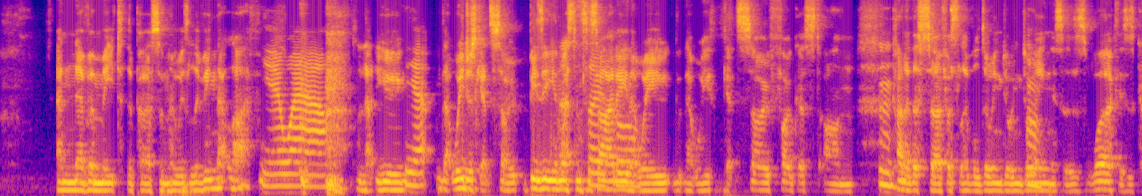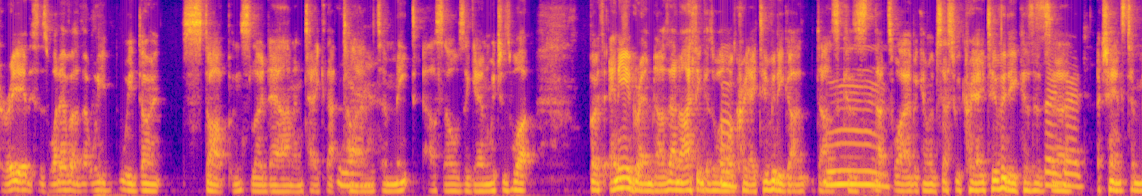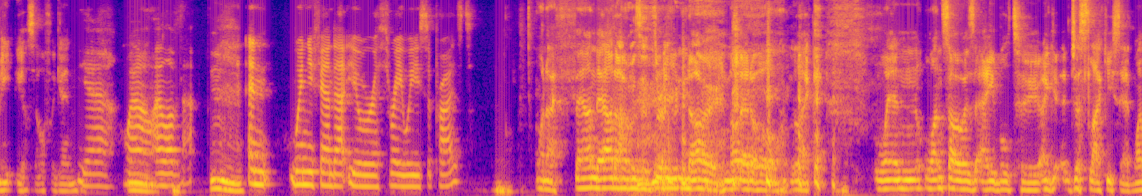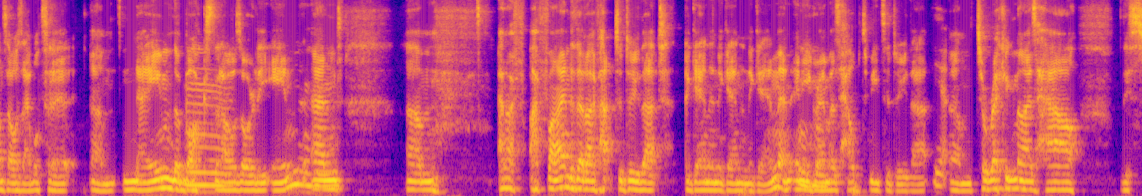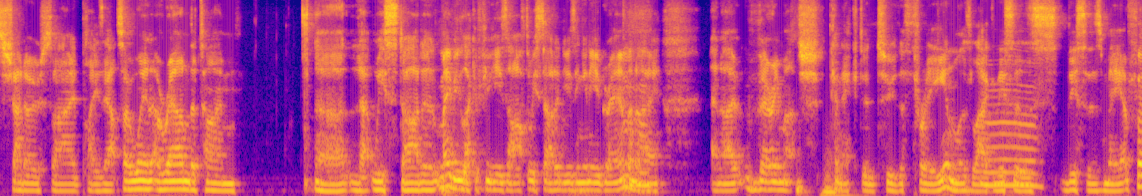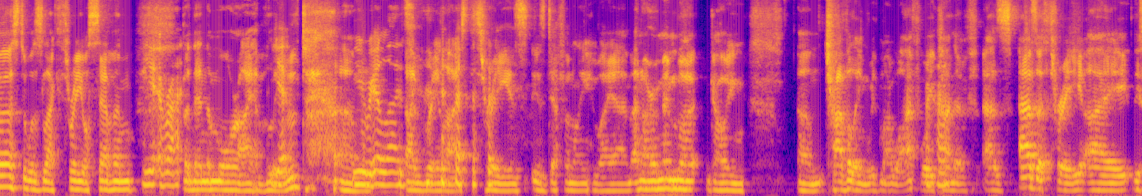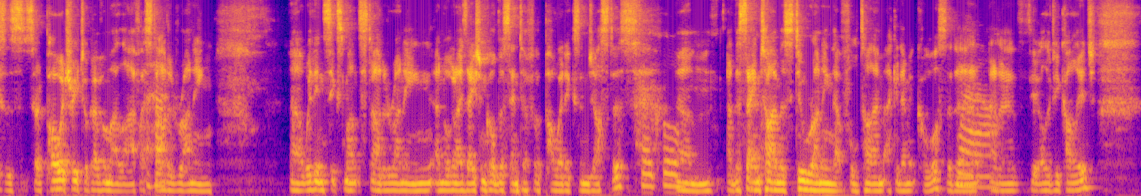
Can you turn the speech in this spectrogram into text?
and never meet the person who is living that life? yeah, wow, That you yeah, that we just get so busy in That's Western so society cool. that we that we get so focused on Mm. kind of the surface level doing, doing, doing. This is work, this is career, this is whatever that we we don't stop and slow down and take that time Yeah. to meet ourselves again, which is what both Enneagram does and I think as well what creativity go- does because Mm. that's why I become obsessed with creativity because it's so a, a chance to meet yourself again. Yeah, wow, Mm. I love that. Mm. And when you found out you were a three, were you surprised? when I found out I was a three, no, not at all. Like when once I was able to, just like you said, once I was able to um, name the box Mm. that I was already in, Mhm. and um, and I, I find that I've had to do that again and again and again, and Enneagram has helped me to do that. Mm-hmm. Yeah. Um, to recognize how this shadow side plays out. So when around the time uh, that we started, maybe like a few years after we started using Enneagram, and Mhm. I and I very much connected to the three and was like, this Mm. is this is me. At first, it was like three or seven, Yeah, right. but then the more I have Yep. lived, um, you realized. I've realized three is is definitely who I am. And I remember going um, traveling with my wife. We Uh-huh. kind of as as a three, I this is so poetry took over my life. I Uh-huh. started running. Uh, within six months, started running an organization called the Center for Poetics and Justice. so cool. Um, at the same time as still running that full time academic course at, Wow. a, at a theology college.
